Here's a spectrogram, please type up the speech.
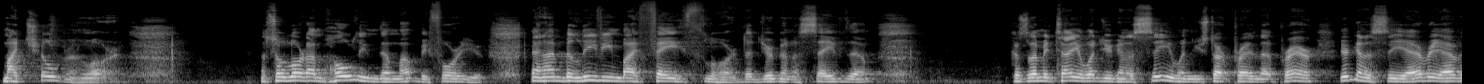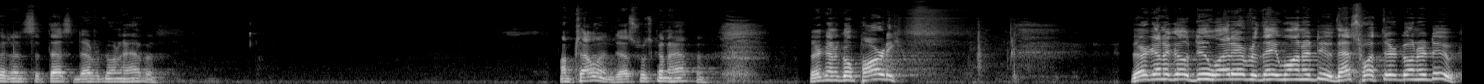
my children, Lord. And so, Lord, I'm holding them up before you. And I'm believing by faith, Lord, that you're going to save them. Because let me tell you what you're going to see when you start praying that prayer. You're going to see every evidence that that's never going to happen. I'm telling you, that's what's going to happen. They're going to go party. They're going to go do whatever they want to do. That's what they're going to do.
